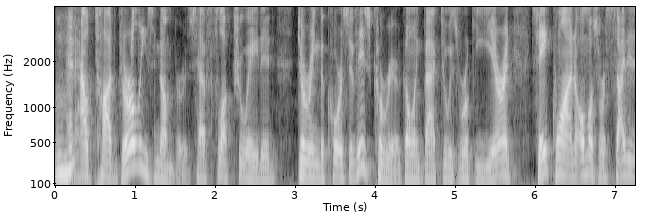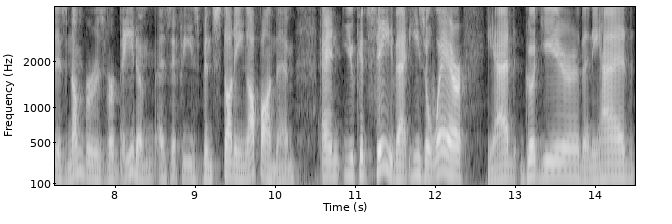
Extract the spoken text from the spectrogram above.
Mm-hmm. and how Todd Gurley's numbers have fluctuated during the course of his career, going back to his rookie year. And Saquon almost recited his numbers verbatim as if he's been studying up on them. And you could see that he's aware he had good year, then he had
